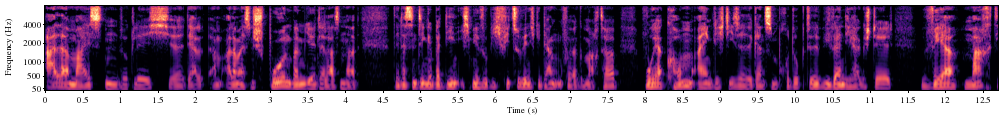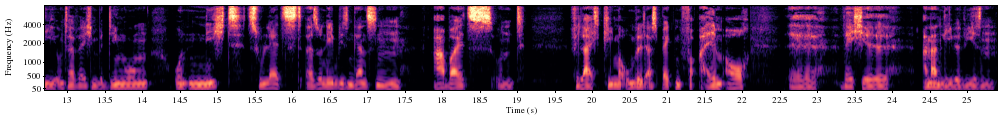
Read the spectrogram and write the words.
allermeisten wirklich, äh, der am allermeisten Spuren bei mir hinterlassen hat. Denn das sind Dinge, bei denen ich mir wirklich viel zu wenig Gedanken vorher gemacht habe. Woher kommen eigentlich diese ganzen Produkte? Wie werden die hergestellt? Wer macht die unter welchen Bedingungen? Und nicht zuletzt, also neben diesen ganzen Arbeits- und vielleicht Klima-Umwelt-Aspekten, vor allem auch, äh, welche anderen Lebewesen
